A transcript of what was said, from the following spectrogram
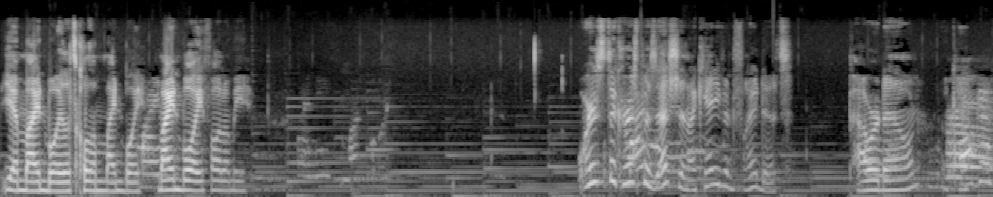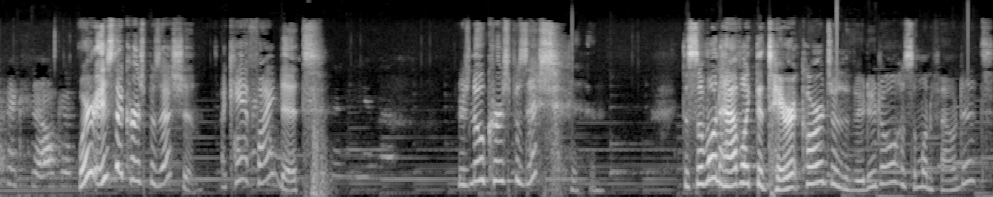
Yeah, Mind Boy. Let's call him Mind Boy. Mind- Mind Boy, follow me. Where's the cursed possession? I can't even find it. Power down. Okay. I'll go fix it. I'll go. Where is the cursed possession? I can't find it. There's no cursed possession. Does someone have like the tarot cards or the voodoo doll? Has someone found it? Is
